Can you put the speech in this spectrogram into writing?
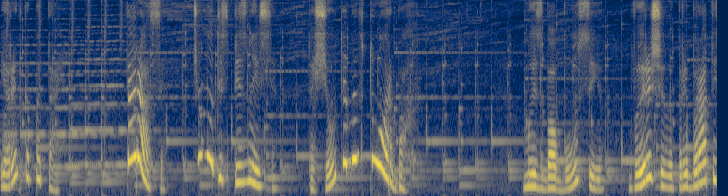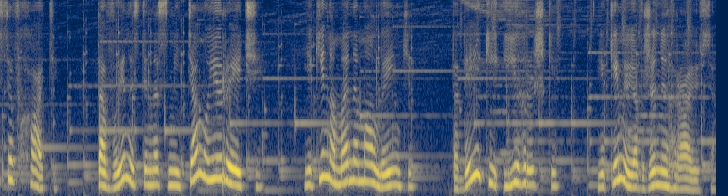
Яринка питає Тарасе, чому ти спізнився? Та що у тебе в торбах? Ми з бабусею вирішили прибратися в хаті та винести на сміття мої речі, які на мене маленькі, та деякі іграшки, якими я вже не граюся.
